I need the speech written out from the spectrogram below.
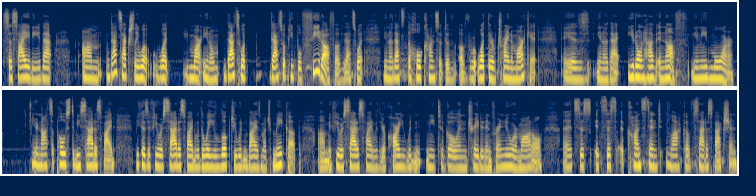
society that um, that's actually what what you know that's what that's what people feed off of. That's what you know. That's the whole concept of of what they're trying to market is you know that you don't have enough. You need more. You're not supposed to be satisfied because if you were satisfied with the way you looked, you wouldn't buy as much makeup. Um, if you were satisfied with your car, you wouldn't need to go and trade it in for a newer model. Uh, it's this it's this constant lack of satisfaction.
